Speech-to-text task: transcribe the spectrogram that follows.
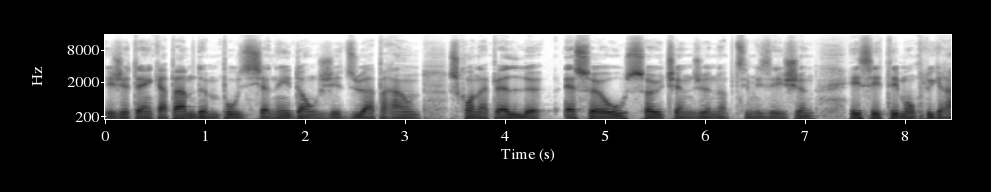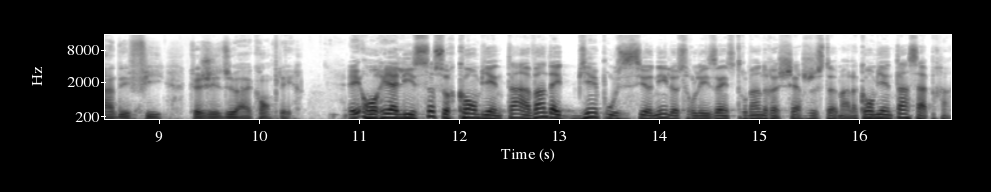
et j'étais incapable de me positionner, donc j'ai dû apprendre ce qu'on appelle le SEO, Search Engine Optimization, et c'était mon plus grand défi que j'ai dû accomplir. Et on réalise ça sur combien de temps avant d'être bien positionné là, sur les instruments de recherche, justement? combien de temps ça prend?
